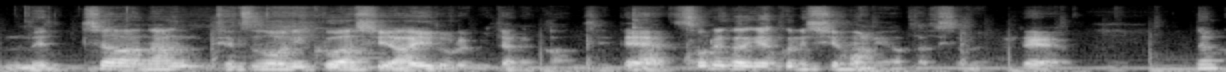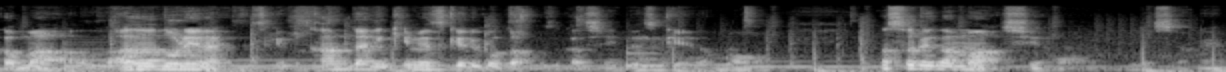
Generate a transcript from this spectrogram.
めっちゃなん鉄道に詳しいアイドルみたいな感じでそれが逆に資本になったりするのでなんかまあ侮れないんですけど簡単に決めつけることは難しいんですけれども、まあ、それがまあ資本ですよね。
